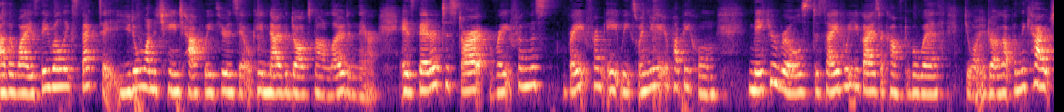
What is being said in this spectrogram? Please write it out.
Otherwise, they will expect it. You don't want to change halfway through and say, okay, now the dog's not allowed in there. It's better to start right from this, right from eight weeks when you get your puppy home. Make your rules. Decide what you guys are comfortable with. Do you want your dog up on the couch?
